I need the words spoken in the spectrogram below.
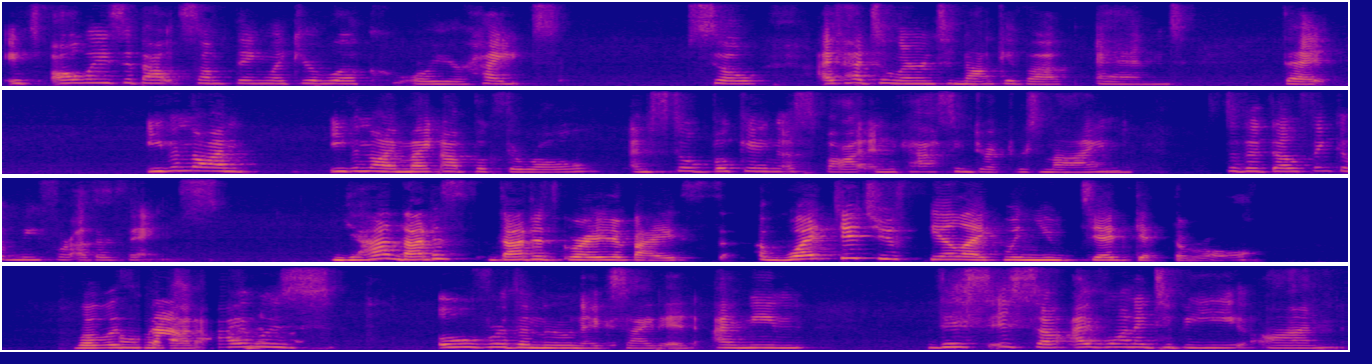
It's always about something like your look or your height so I've had to learn to not give up and that even though I'm even though I might not book the role, I'm still booking a spot in the casting director's mind so that they'll think of me for other things. Yeah, that is that is great advice. What did you feel like when you did get the role? What was oh that? God, I was over the moon excited. I mean, this is so I've wanted to be on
